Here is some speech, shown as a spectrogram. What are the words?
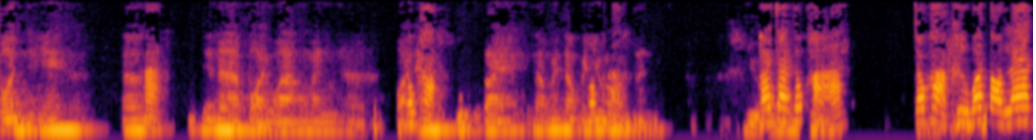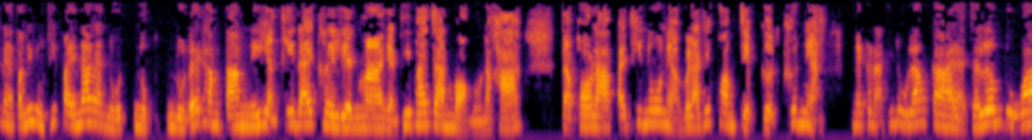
ก้นอย่างนี้แล้วพิจารณาปล่อยวางมันปล่อยให้มันปวดไป เราไม่ต้องไปยุ่งกับมัน พระอาจารย์เจ้าขา เจ้าค่ะ คือว่าตอนแรกเนี่ย ตอนที่หนูที่ไปนั่งเนี่ยหนูหนูหนูได้ทำตามนี้อย่างที่ได้เคยเรียนมาอย่างที่พระอาจารย์บอกหนูนะคะ แต่พอลาไปที่นู่นเนี่ย เวลาที่ความเจ็บเกิดขึ้นเนี่ย ในขณะที่ดูร่างกายอะจะเริ่มดูว่า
